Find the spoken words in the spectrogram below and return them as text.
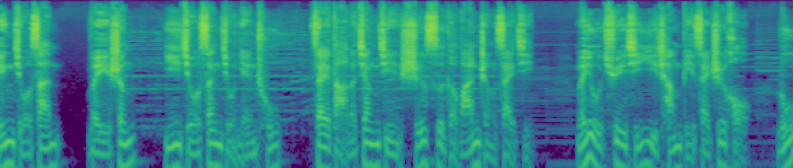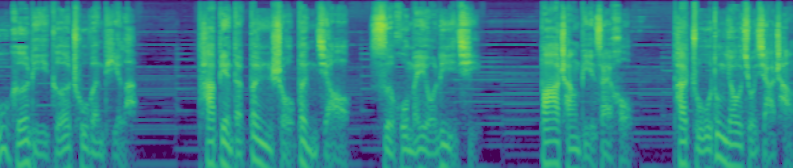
零九三尾声，一九三九年初，在打了将近十四个完整赛季，没有缺席一场比赛之后，卢格里格出问题了，他变得笨手笨脚，似乎没有力气。八场比赛后，他主动要求下场，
